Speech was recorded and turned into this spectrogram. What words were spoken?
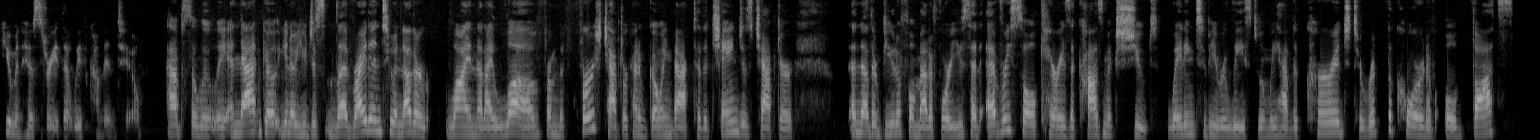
human history that we've come into Absolutely. And that go, you know, you just led right into another line that I love from the first chapter, kind of going back to the changes chapter. Another beautiful metaphor. You said every soul carries a cosmic chute waiting to be released when we have the courage to rip the cord of old thoughts,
